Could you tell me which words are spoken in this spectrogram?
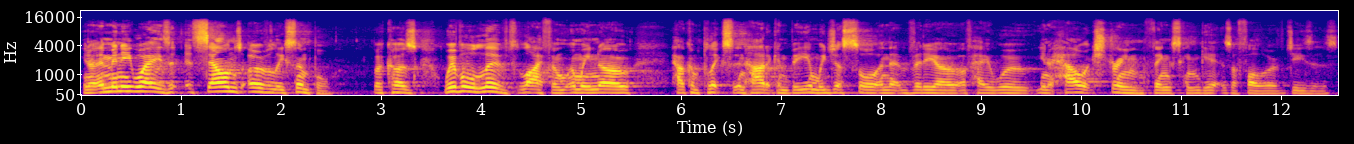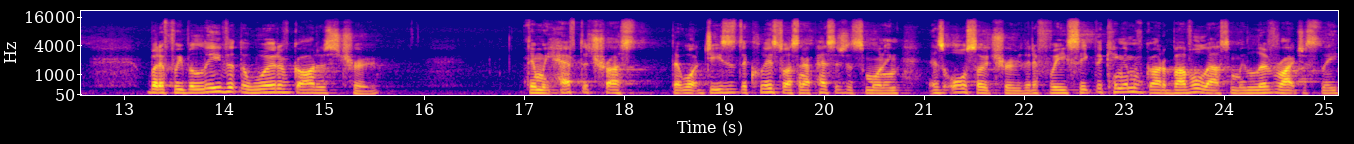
You know, in many ways, it, sounds overly simple because we've all lived life and, and we know how complex and hard it can be. And we just saw in that video of Hea Woo, you know, how extreme things can get as a follower of Jesus. But if we believe that the Word of God is true, then we have to trust that what Jesus declares to us in our passage this morning is also true. That if we seek the kingdom of God above all else and we live righteously,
